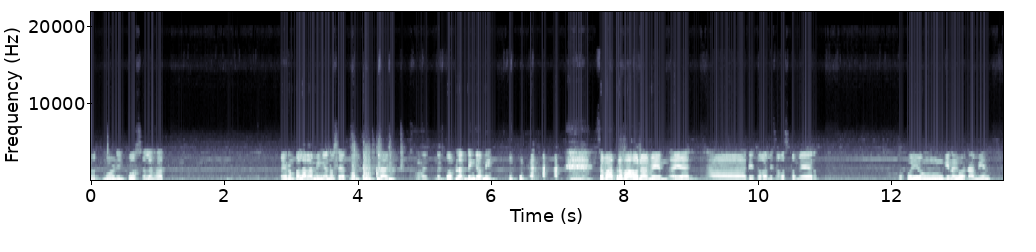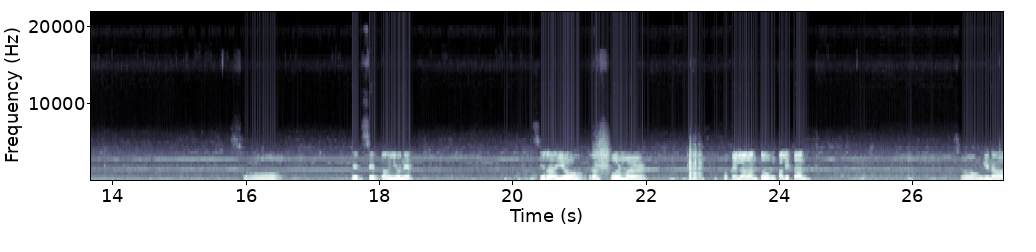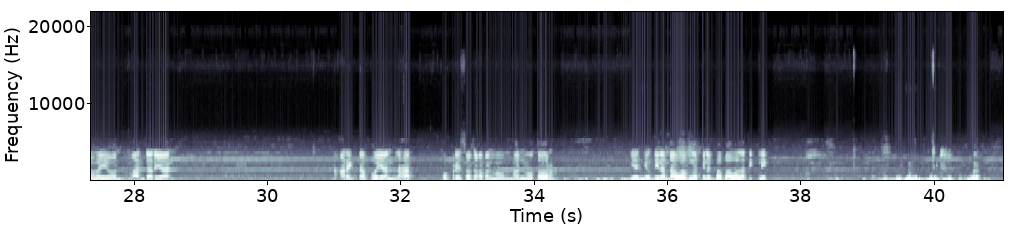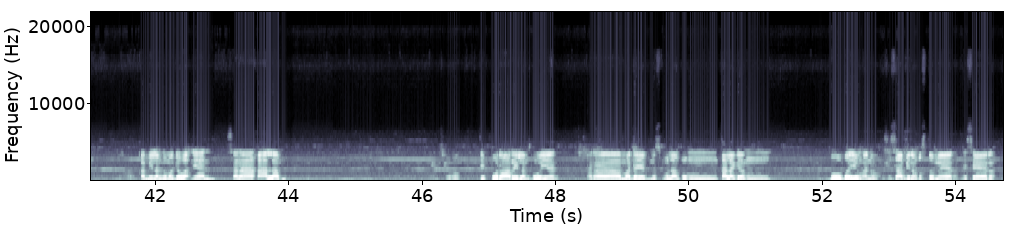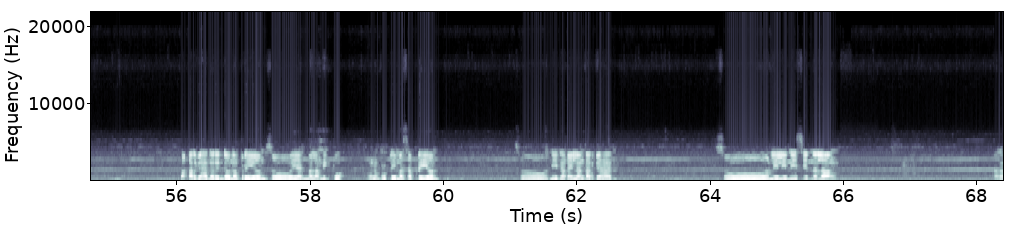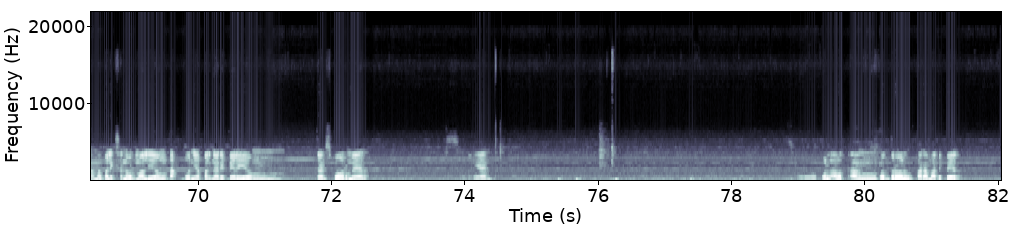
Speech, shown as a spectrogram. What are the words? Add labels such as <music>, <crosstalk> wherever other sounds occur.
Good morning po sa lahat. Mayroon pala kaming ano sir, content vlog. Nag- Nagba-vlog din kami. <laughs> sa mga trabaho namin, ayan, ah, dito kami sa customer. Ito po yung ginagawa namin. So, dead set ang unit. Sira yung transformer. So, kailangan tong palitan. So, ang ginawa ngayon, umandar yan. Nakarekta po yan lahat. Compressor sa kapan motor. Yan yung tinatawag na pinagbabawal na teknik. Kami lang gumagawa niyan sa nakakaalam. So, temporary lang po yan. Para ma-diagnose mo lang kung talagang buo ba yung ano. Kasi sabi ng customer, ni sir, pakargahan na rin daw ng preyon. So, yan, malamig po. Walang problema sa preyon. So, hindi na kailangang kargahan. So, lilinisin na lang para mabalik sa normal yung takbo niya pag na-repair yung transformer. So, yan. So, pull out ang control para ma-repair.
